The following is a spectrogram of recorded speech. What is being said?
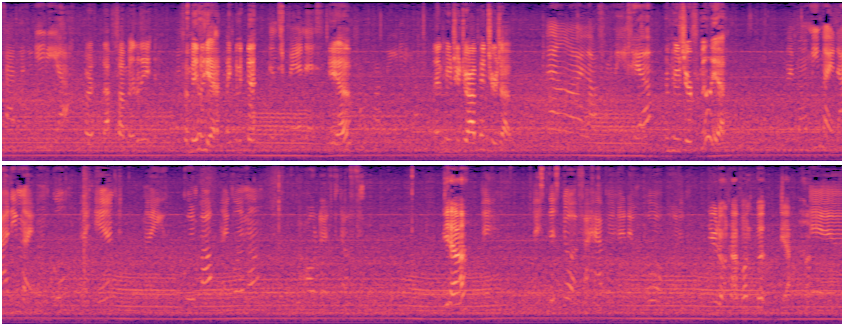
familia. Or la famili familia. familia. In Spanish. Yep. And who'd you draw pictures of? La, la familia. And who's your familia? My mommy, my daddy, my uncle, my aunt, my grandpa, my grandma, all that stuff. Yeah? My, my sister, if I have one, I don't know about. You don't have one, but yeah. And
